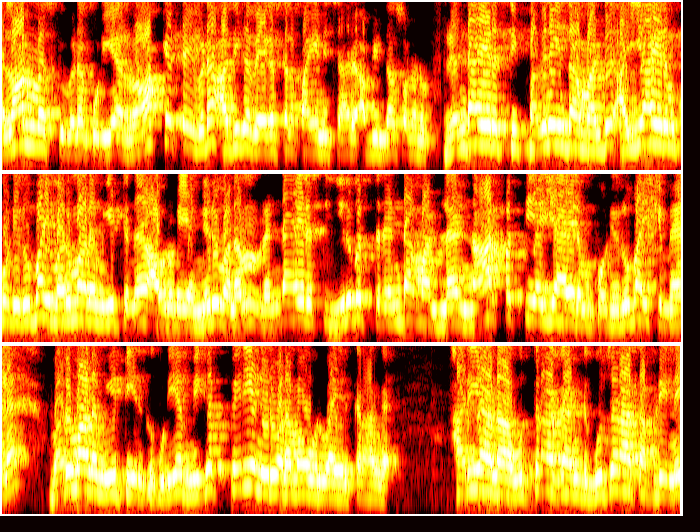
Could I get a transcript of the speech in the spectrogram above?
எலான் மஸ்க் விடக்கூடிய ராக்கெட்டை விட அதிக வேகத்துல பயணிச்சாரு அப்படின்னு தான் சொல்லணும். ரெண்டாயிரத்தி பதினைந்தாம் ஆண்டு ஐயாயிரம் கோடி ரூபாய் வருமானம் ஈட்டின அவருடைய நிறுவனம் ரெண்டாயிரத்தி இருபத்தி ரெண்டாம் ஆண்டுல நாற்பத்தி ஐயாயிரம் கோடி ரூபாய்க்கு மேல வருமானம் ஈட்டி இருக்கக்கூடிய மிகப்பெரிய நிறுவனமா உருவாயிருக்கிறாங்க. ஹரியானா உத்தராகண்ட் குஜராத் அப்படின்னு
